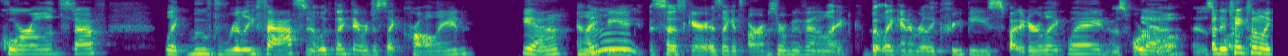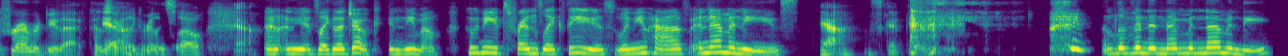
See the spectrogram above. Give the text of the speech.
coral and stuff like moved really fast, and it looked like they were just like crawling Yeah. and like being so scared. It was like its arms were moving, like but like in a really creepy spider like way, and it was yeah. horrible. It was But it takes them, like, forever to do that because 'cause they're, like, really slow. yeah, And and it's like that joke in Nemo, "Who needs friends like these when you have anemones?" yeah. It's good, Living in an anemone.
